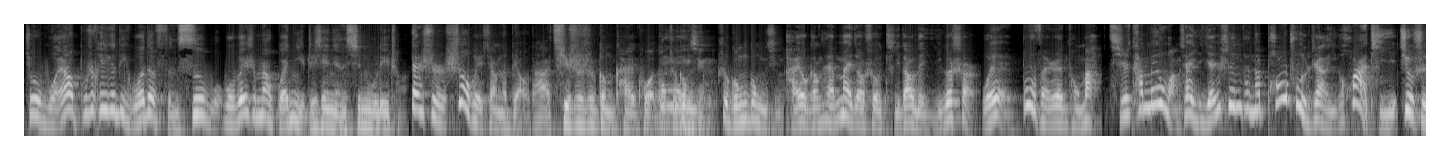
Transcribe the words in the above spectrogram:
就是我要不是黑客帝国的粉丝，我我为什么要管你这些年的心路历程？但是社会向的表达其实是更开阔的，是更公共性是公共性。还有刚才麦教授提到的一个事儿，我也部分认同吧。其实他没有往下延伸，但他抛出了这样一个话题，就是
